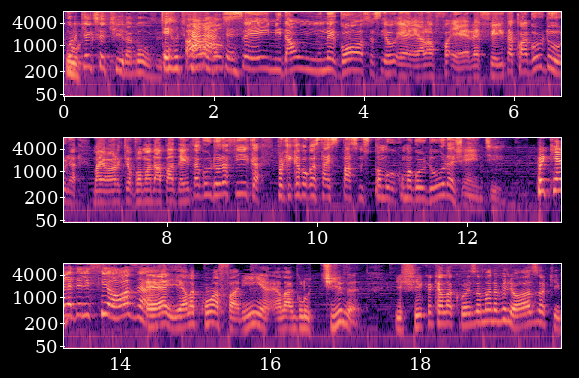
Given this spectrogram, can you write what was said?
Por que, que você tira, Golves? Erro de Ah, não caráter. sei, me dá um negócio assim. eu- é, ela, ela é feita com a gordura. Mas a hora que eu vou mandar pra dentro, a gordura fica. Por que, que eu vou gastar espaço no estômago com uma gordura, gente? Porque ela é deliciosa. É, e ela com a farinha, ela aglutina e fica aquela coisa maravilhosa que,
